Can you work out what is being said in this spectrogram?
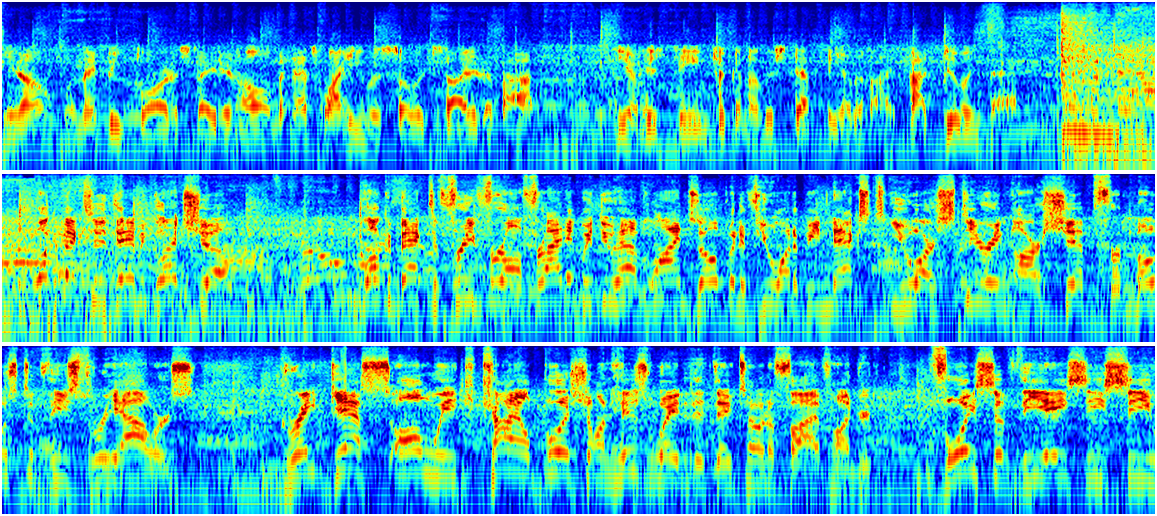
you know, when they beat Florida State at home. And that's why he was so excited about, you know, his team took another step the other night by doing that. Welcome back to the David Glenn Show. Welcome back to Free for All Friday. We do have lines open if you want to be next. You are steering our ship for most of these three hours. Great guests all week. Kyle Busch on his way to the Daytona 500. Voice of the ACC,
